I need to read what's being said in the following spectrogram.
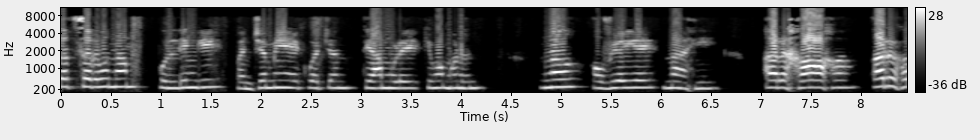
तत्सर्वनाम पुल्लिंगी पंचमी एकवचन त्यामुळे किंवा म्हणून. न अव्यये नाही. अर्हाह अर्ह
